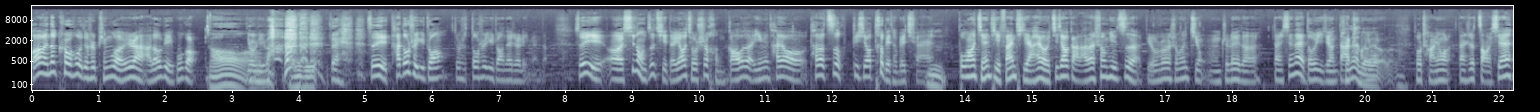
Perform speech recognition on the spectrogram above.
华文的客户就是苹果、微软、Adobe、Google，哦，牛逼吧？牛逼，所以它都是预装，就是都是预装在这里面的。所以呃，系统字体的要求是很高的，因为它要它的字必须要特别特别全，嗯不光简体、繁体啊，还有犄角旮旯的生僻字，比如说什么囧之类的，但是现在都已经大家常用了，嗯都常用了。但是早先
